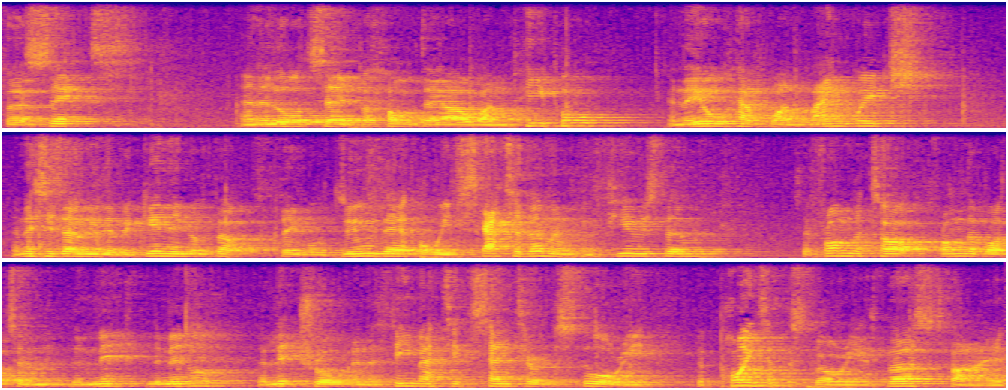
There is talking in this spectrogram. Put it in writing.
verse 6 And the Lord said, Behold, they are one people, and they all have one language. And this is only the beginning of what they will do. Therefore, we scatter them and confuse them. So, from the top, from the bottom, the, mid, the middle, the literal, and the thematic centre of the story, the point of the story is verse 5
